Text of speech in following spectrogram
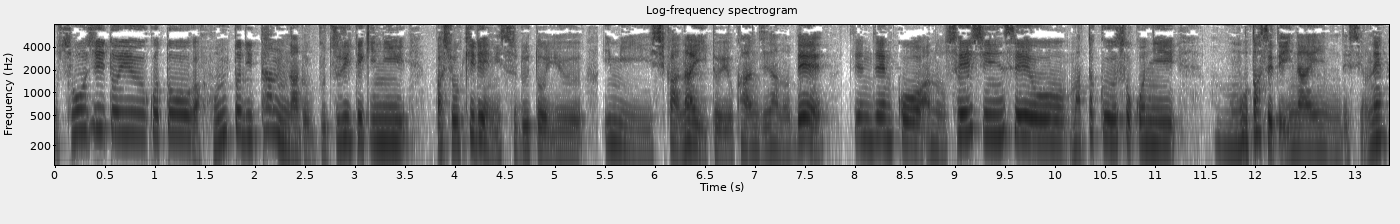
掃除ということが本当に単なる物理的に場所をきれいにするという意味しかないという感じなので全然こうあの精神性を全くそこに持たせていないんですよね。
